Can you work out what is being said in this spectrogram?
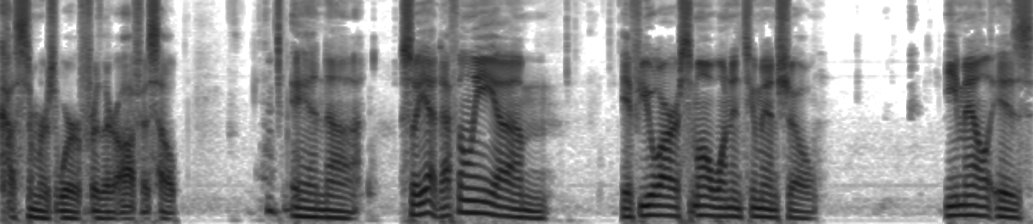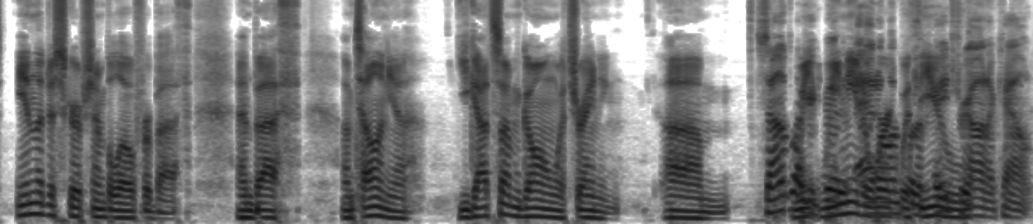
customers were for their office help. And uh, so yeah, definitely. Um, if you are a small one and two man show, email is in the description below for Beth. And Beth, I'm telling you, you got something going with training. Um, Sounds like we, we need to work with you. Patreon account.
